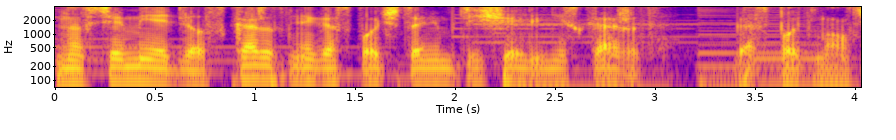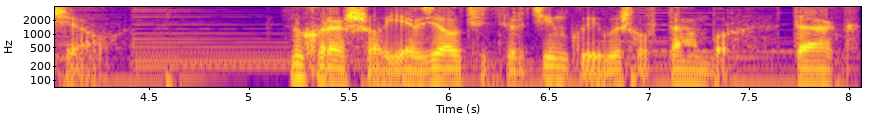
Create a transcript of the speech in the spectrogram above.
Но все медлил. Скажет мне Господь что-нибудь еще или не скажет? Господь молчал. «Ну хорошо, я взял четвертинку и вышел в тамбур. Так,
